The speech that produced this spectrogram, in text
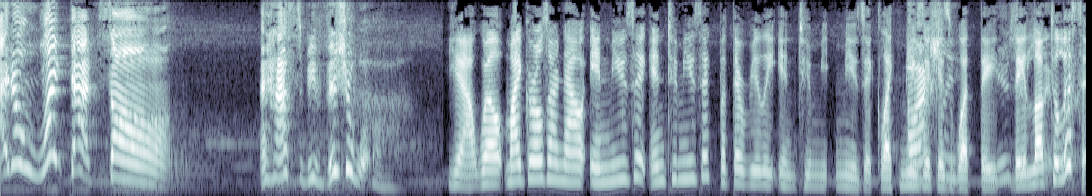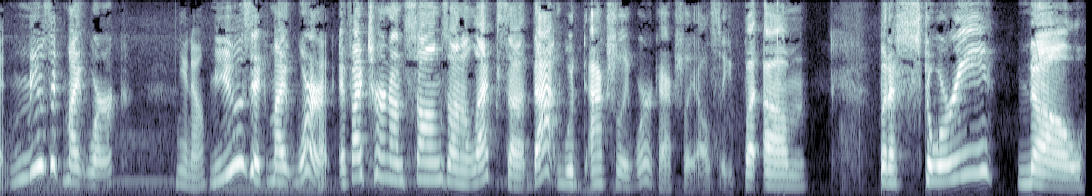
I don't like that song. It has to be visual. Yeah, well, my girls are now in music, into music, but they're really into mu- music. Like Oh, music is what they they love to work. listen. Music might work. You know. Music might work. But- if I turn on songs on Alexa, that would actually work, actually, Elsie. But, um, but a story? No.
